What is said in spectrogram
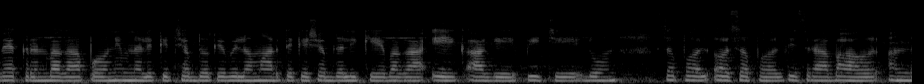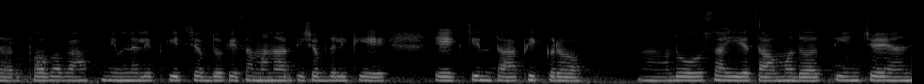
व्याकरण बघा प निम्नलिखित शब्दों के विलोमार्थ के शब्द लिखिए बघा. एक आगे पीछे दोन सफल असफल तीसरा बाहर अंदर फ बघा. निम्नलिखित शब्दों के समानार्थी शब्द लिखिए एक चिंता फिक्र. दो सहायता मदद तीन चयन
